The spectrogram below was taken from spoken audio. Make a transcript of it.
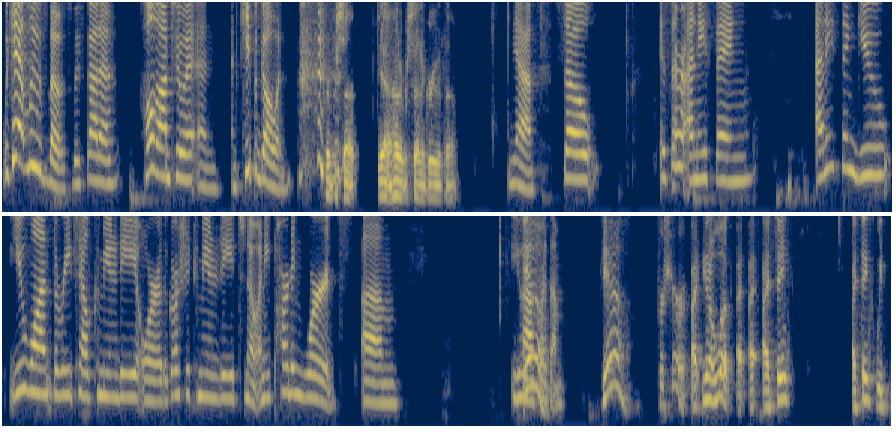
we can't lose those. We've got to hold on to it and and keep it going. 100%. Yeah, 100% agree with that. Yeah. So is there anything anything you you want the retail community or the grocery community to know? Any parting words um, you have yeah. for them? Yeah, for sure. I, you know, look, I, I think I think we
